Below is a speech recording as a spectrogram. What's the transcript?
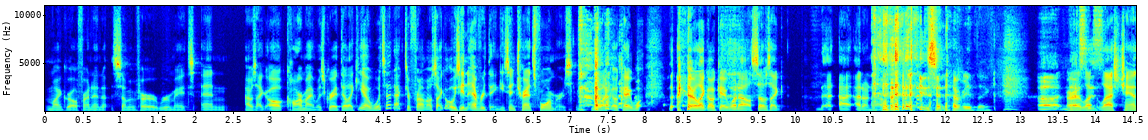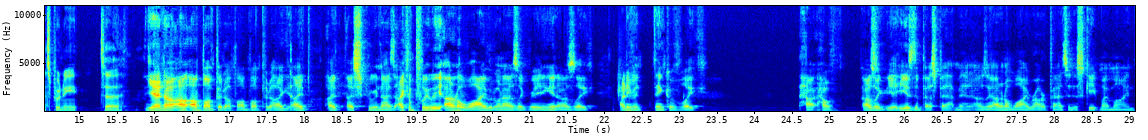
my girlfriend and some of her roommates, and I was like, "Oh, Carmine was great." They're like, "Yeah, what's that actor from?" I was like, "Oh, he's in everything. He's in Transformers." And they're like, "Okay, what?" They're like, "Okay, what else?" So I was like, "That- "I, I don't know." He's in everything. Uh, All right, next la- is- last chance, Puneet. To Yeah, no, I'll, I'll bump it up. I'll bump it up. I, I, I, I scrutinized. I completely. I don't know why, but when I was like rating it, I was like, I didn't even think of like how how. I was like, yeah, he is the best Batman. I was like, I don't know why Robert Pattinson escaped my mind.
